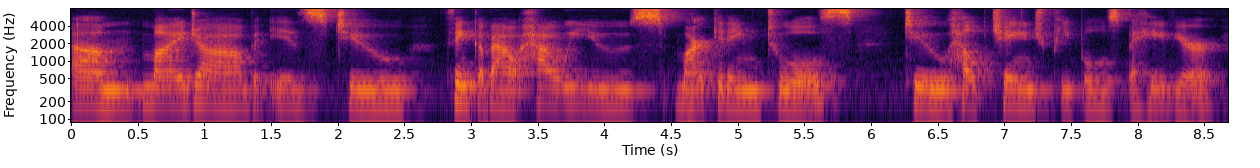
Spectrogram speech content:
Um, my job is to think about how we use marketing tools to help change people's behavior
